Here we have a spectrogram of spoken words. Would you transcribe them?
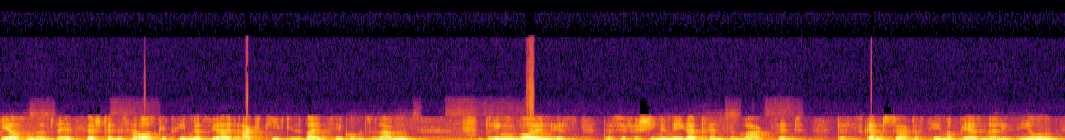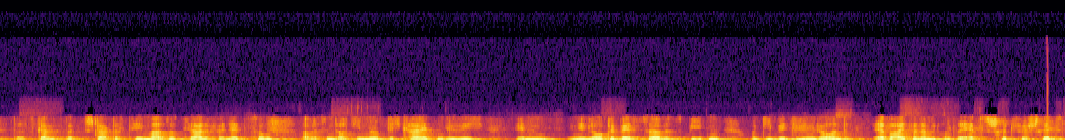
eher aus unserem Selbstverständnis herausgetrieben, dass wir halt aktiv diese beiden Zielgruppen zusammenbringen wollen, ist, dass wir verschiedene Megatrends im Markt sind. Das ist ganz stark das Thema Personalisierung, das ist ganz stark das Thema soziale Vernetzung, aber das sind auch die Möglichkeiten, die sich in, in den Local-Based Services bieten und die bedienen wir und erweitern damit unsere Apps Schritt für Schritt.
